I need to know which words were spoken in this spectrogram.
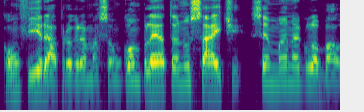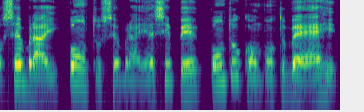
Confira a programação completa no site semanaglobalsebrae.sebraesp.com.br.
